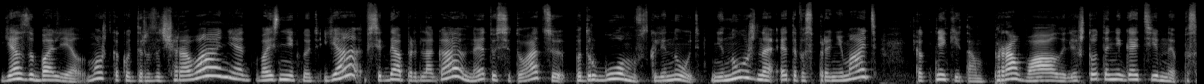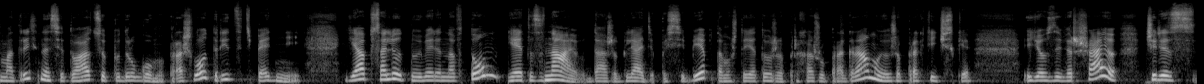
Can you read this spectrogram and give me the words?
я заболел. Может какое-то разочарование возникнуть. Я всегда предлагаю на эту ситуацию по-другому взглянуть. Не нужно это воспринимать как некий там провал или что-то негативное. Посмотрите на ситуацию по-другому. Прошло 35 дней. Я абсолютно уверена в том, я это знаю, даже глядя по себе, потому что я тоже прохожу программу и уже практически ее завершаю. Через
